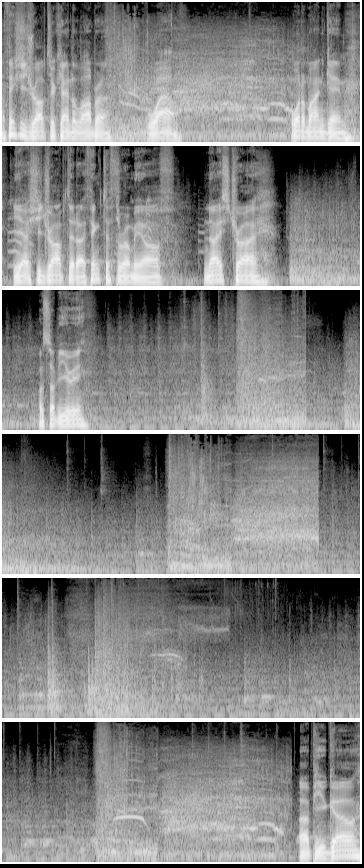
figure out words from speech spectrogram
I think she dropped her candelabra. Wow. What a mind game. Yeah, she dropped it, I think to throw me off. Nice try. What's up, Yui? Up you go.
